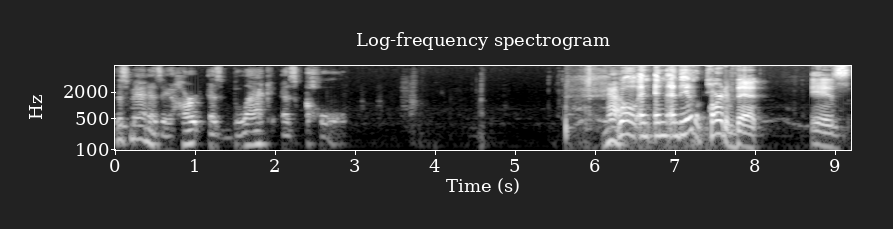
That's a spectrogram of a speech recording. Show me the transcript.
This man has a heart as black as coal. Now, Well, and, and, and the other part of that is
